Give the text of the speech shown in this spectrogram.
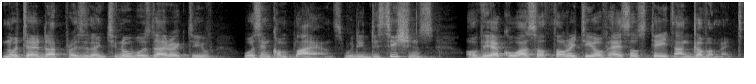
noted that President Tinubu's directive was in compliance with the decisions of the ECOWAS Authority of Heads of State and Government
